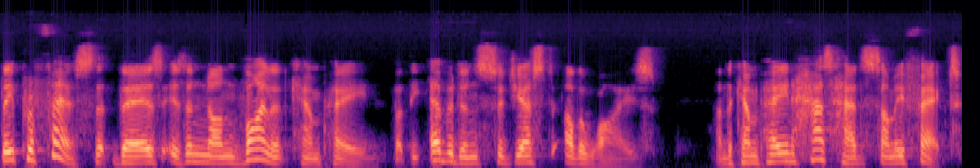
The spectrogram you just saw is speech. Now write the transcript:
They profess that theirs is a non-violent campaign, but the evidence suggests otherwise. And the campaign has had some effect,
